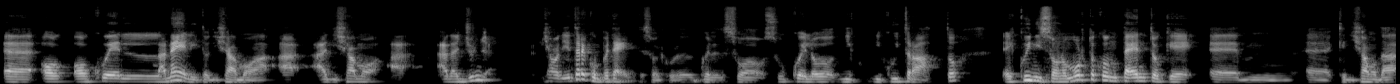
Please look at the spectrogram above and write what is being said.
eh, ho, ho, quell'anelito, diciamo, a, a, a diciamo, a, ad aggiungere, diciamo, a diventare competente su, quel, su, su quello di, di, cui tratto. E quindi sono molto contento che, ehm, eh, che diciamo, da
